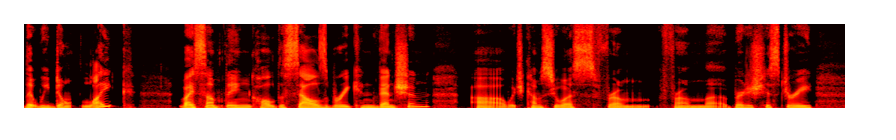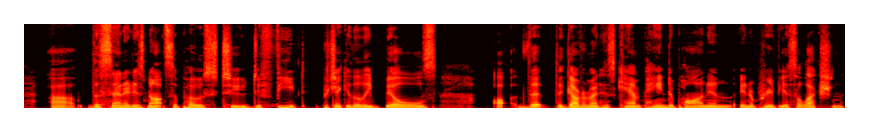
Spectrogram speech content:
that we don't like by something called the Salisbury Convention, uh, which comes to us from from uh, British history. Uh, the Senate is not supposed to defeat particularly bills uh, that the government has campaigned upon in, in a previous election.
